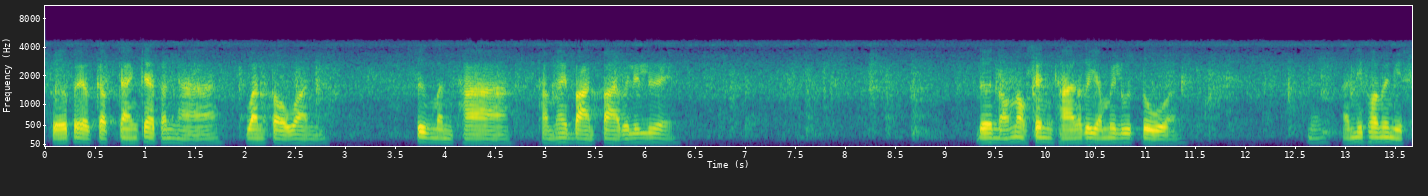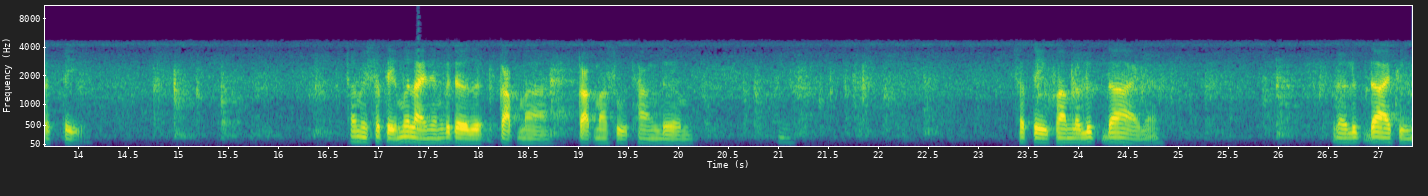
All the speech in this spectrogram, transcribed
เผลอไปกับการแก้ปัญหาวันต่อวัน ซึ่งมันพาทำให้บานปลายไปเรื่อยๆ เดินออกนอกเส้นทางแล้วก็ยังไม่รู้ตัว นะอันนี้เพราะไม่มีสติ ถ้ามีสติเมื่อไหร่เนี่ยมันก็จะกลับมากลับมาสู่ทางเดิม สติความระลึกได้นะระลึกได้ถึง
